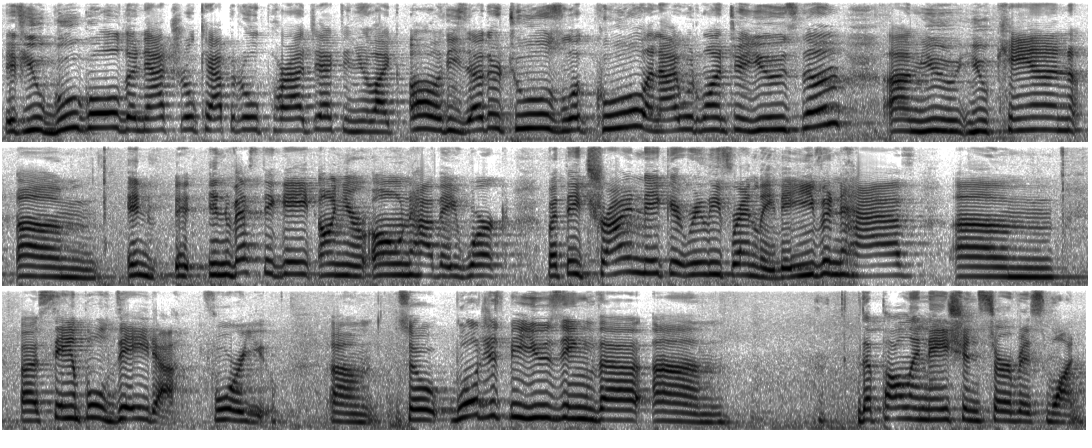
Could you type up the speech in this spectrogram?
if you Google the Natural Capital Project and you're like, oh, these other tools look cool and I would want to use them, um, you you can um, in, investigate on your own how they work. But they try and make it really friendly. They even have um, uh, sample data for you. Um, so we'll just be using the um, the pollination service one.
